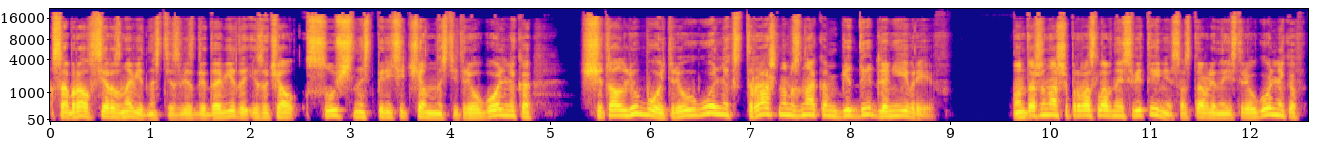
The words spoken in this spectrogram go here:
собрал все разновидности звезды Давида, изучал сущность пересеченности треугольника, считал любой треугольник страшным знаком беды для неевреев. Он даже наши православные святыни, составленные из треугольников,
